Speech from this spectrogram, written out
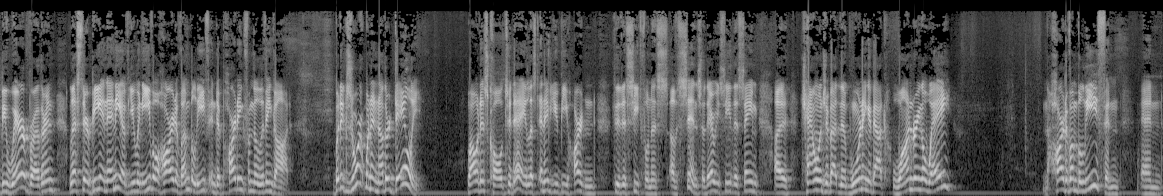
Beware, brethren, lest there be in any of you an evil heart of unbelief in departing from the living God. But exhort one another daily, while it is called today, lest any of you be hardened to the deceitfulness of sin. So there we see the same uh, challenge about the warning about wandering away, in the heart of unbelief, and, and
